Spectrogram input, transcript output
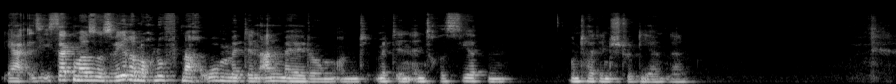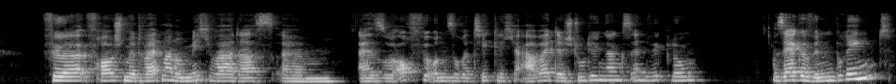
ja, also ich sag mal so, es wäre noch Luft nach oben mit den Anmeldungen und mit den Interessierten unter den Studierenden. Für Frau Schmidt-Weidmann und mich war das ähm, also auch für unsere tägliche Arbeit der Studiengangsentwicklung sehr gewinnbringend.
